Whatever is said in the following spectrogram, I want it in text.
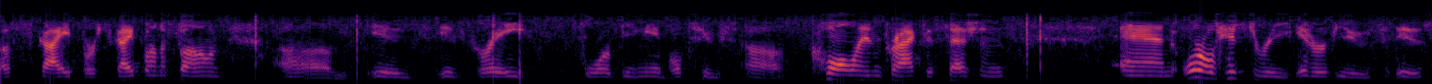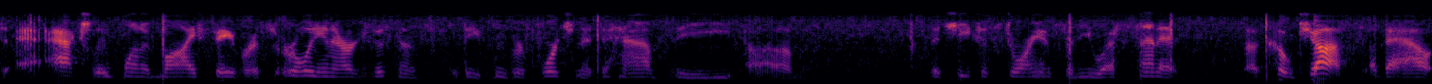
a Skype or Skype on a phone, um, is is great for being able to uh, call in practice sessions. And oral history interviews is actually one of my favorites. Early in our existence, the, we were fortunate to have the, um, the chief historian for the U.S. Senate uh, coach us about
